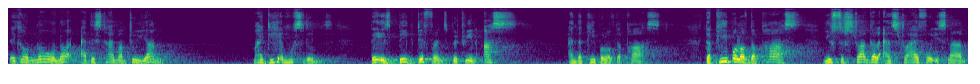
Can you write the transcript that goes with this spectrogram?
They go, no, not at this time, I'm too young. My dear Muslims, there is big difference between us and the people of the past. The people of the past used to struggle and strive for Islam.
